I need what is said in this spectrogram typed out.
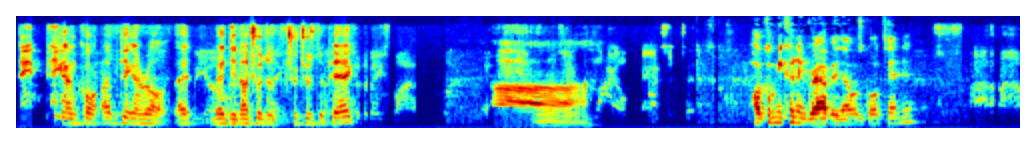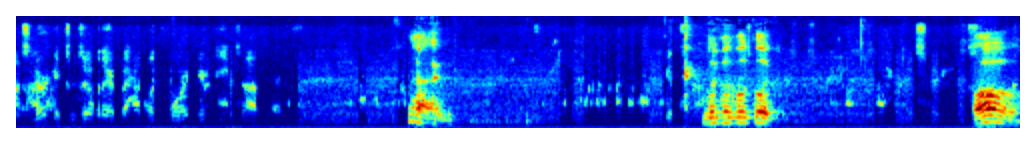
they pick and call, uh, pick and roll. Uh, they did not choose to choose to pick. Ah, How come he couldn't grab it? That was goaltending. look, look, look, look. Oh.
